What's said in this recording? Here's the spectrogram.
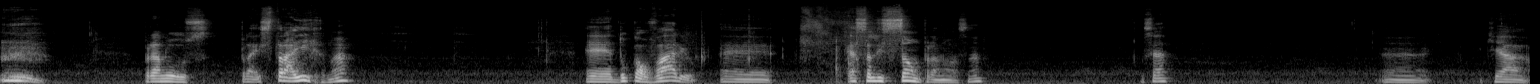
nos para extrair né, é, do Calvário é, essa lição para nós. Né? Tá certo? É, que é a,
